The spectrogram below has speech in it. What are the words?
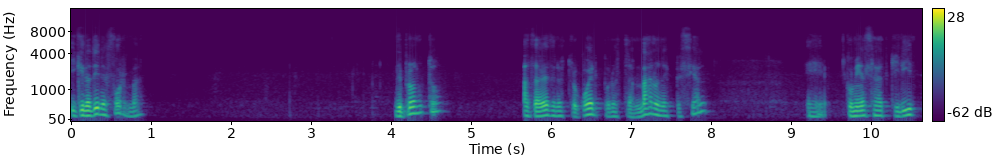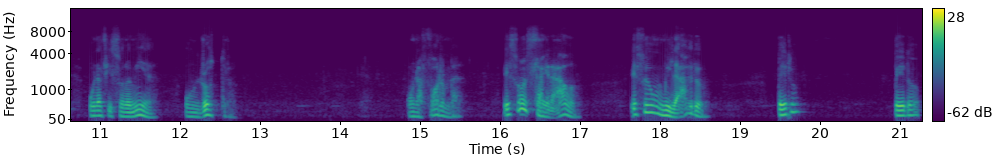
Y que no tiene forma, de pronto, a través de nuestro cuerpo, nuestras manos en especial, eh, comienza a adquirir una fisonomía, un rostro, una forma. Eso es sagrado, eso es un milagro, pero, pero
